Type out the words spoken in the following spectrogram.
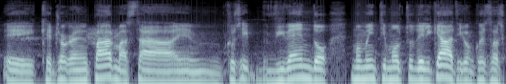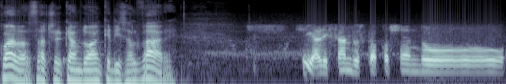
eh, che gioca nel Parma, sta eh, così vivendo momenti molto delicati con questa squadra, sta cercando anche di salvare. Sì, Alessandro sta facendo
